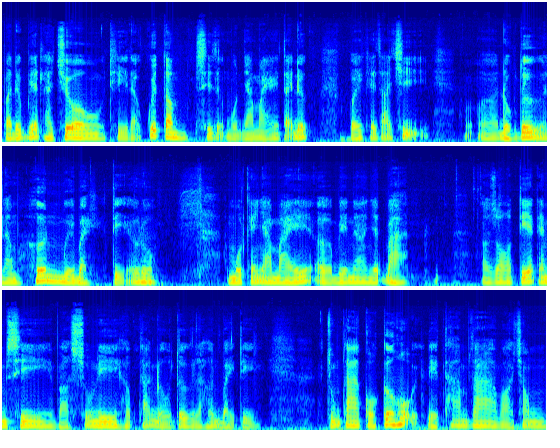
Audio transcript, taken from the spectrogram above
và được biết là châu Âu thì đã quyết tâm xây dựng một nhà máy tại Đức với cái giá trị uh, đầu tư là hơn 17 tỷ euro. Một cái nhà máy ở bên uh, Nhật Bản do TSMC và Sony hợp tác đầu tư là hơn 7 tỷ. Chúng ta có cơ hội để tham gia vào trong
